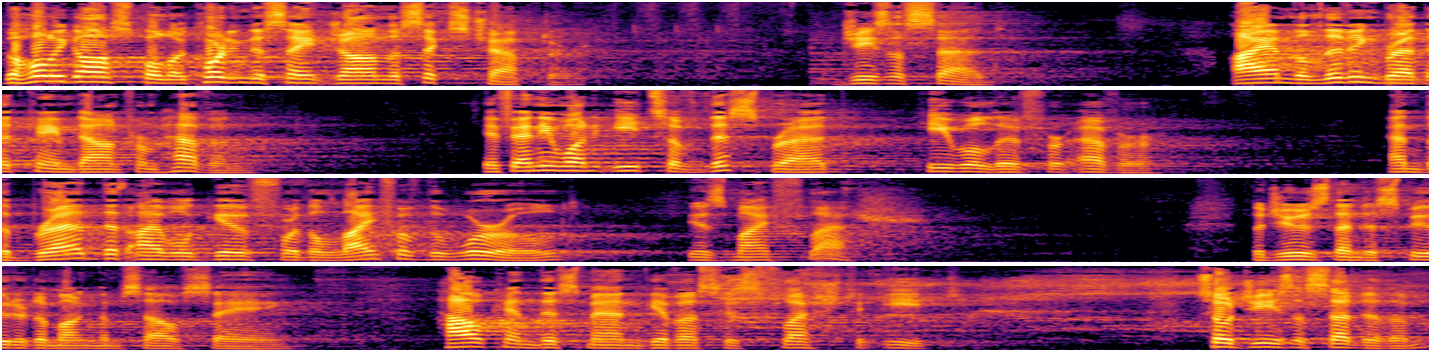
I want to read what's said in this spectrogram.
The Holy Gospel according to St. John, the sixth chapter. Jesus said, I am the living bread that came down from heaven. If anyone eats of this bread, he will live forever. And the bread that I will give for the life of the world is my flesh. The Jews then disputed among themselves, saying, How can this man give us his flesh to eat? So Jesus said to them,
